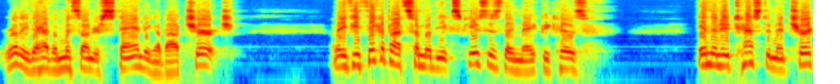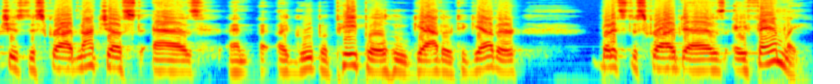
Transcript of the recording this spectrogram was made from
really, they have a misunderstanding about church. I mean, if you think about some of the excuses they make, because in the New Testament, church is described not just as an, a group of people who gather together, but it's described as a family.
